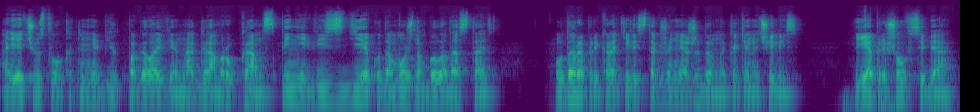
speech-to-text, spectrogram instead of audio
а я чувствовал, как меня бьют по голове, ногам, рукам, спине, везде, куда можно было достать. Удары прекратились так же неожиданно, как и начались. И я пришел в себя,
